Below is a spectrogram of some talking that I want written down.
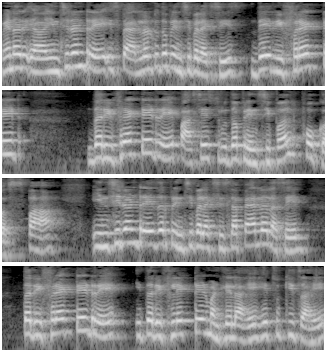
when a incident ray is parallel to the principal the they refracted the refracted ray passes through the principal focus पहा इन्सिडंट रे जर प्रिन्सिपल ऍक्सिसला पॅरल असेल तर रिफ्रॅक्टेड रे इथं रिफ्लेक्टेड म्हटलेलं आहे हे चुकीचं आहे.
